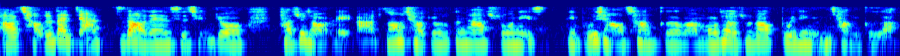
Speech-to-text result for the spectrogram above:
呃巧就在家知道这件事情，就跑去找雷拉，然后巧就跟他说：“你你不是想要唱歌吗？模特儿出道不一定能唱歌啊。”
